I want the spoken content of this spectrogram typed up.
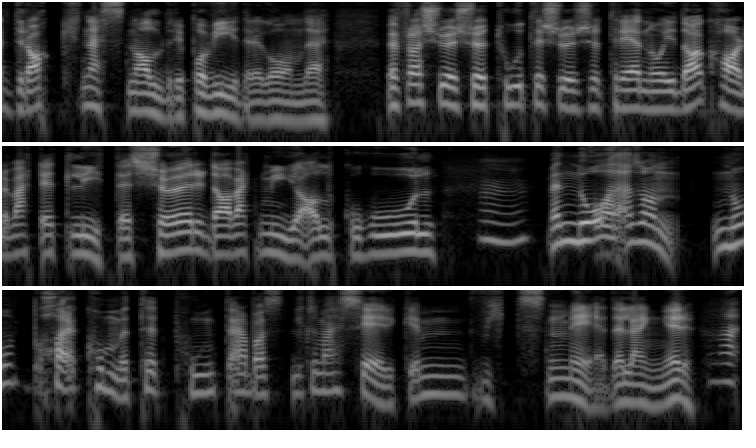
Jeg drakk nesten aldri på videregående. Men fra 2022 til 2023 nå i dag har det vært et lite kjør, det har vært mye alkohol. Men nå er det sånn Nå har jeg kommet til et punkt der jeg bare liksom, Jeg ser ikke vitsen med det lenger. Nei.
